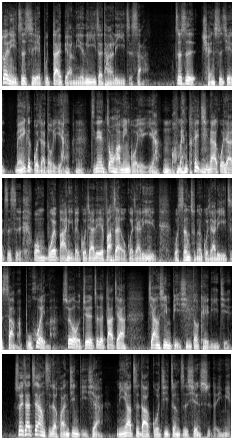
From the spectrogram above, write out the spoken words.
对你支持也不代表你的利益在他的利益之上，这是全世界每一个国家都一样。嗯，今天中华民国也一样。嗯，我们对其他国家支持，我们不会把你的国家利益放在我国家利益、我生存的国家利益之上嘛？不会嘛？所以我觉得这个大家将心比心都可以理解。所以在这样子的环境底下，你要知道国际政治现实的一面。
